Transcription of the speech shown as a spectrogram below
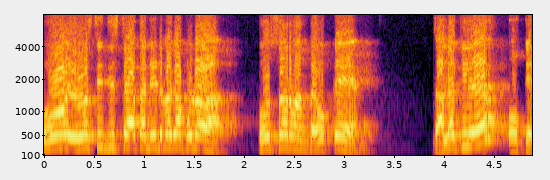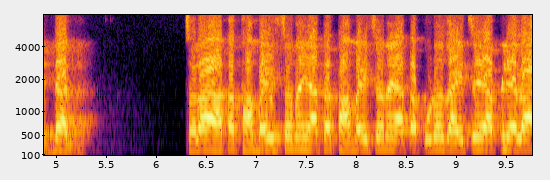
हो व्यवस्थित दिसतंय. आता नीट बघा पुढं. हो सर म्हणताय. ओके झालं क्लिअर ओके डन चला आता थांबायचं नाही आता थांबायचं नाही आता पुढं जायचंय आपल्याला.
